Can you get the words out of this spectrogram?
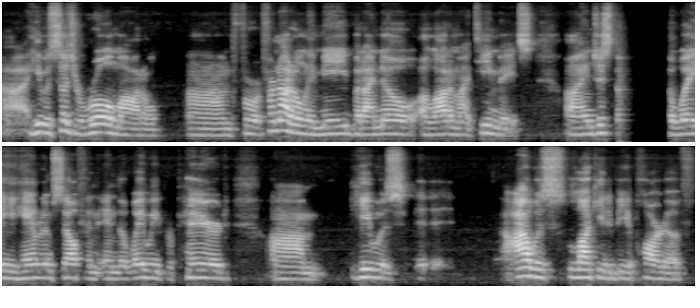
uh, he was such a role model um, for for not only me, but I know a lot of my teammates, uh, and just the, the, way he handled himself and, and the way we prepared. Um, he was, I was lucky to be a part of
